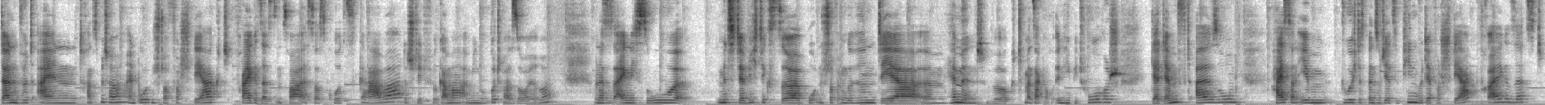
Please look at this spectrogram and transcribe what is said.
dann wird ein Transmitter, ein Botenstoff verstärkt freigesetzt. Und zwar ist das kurz GABA, das steht für Gamma-Aminobuttersäure. Und das ist eigentlich so mit der wichtigste Botenstoff im Gehirn, der ähm, hemmend wirkt. Man sagt auch inhibitorisch, der dämpft also. Heißt dann eben, durch das Benzodiazepin wird der verstärkt freigesetzt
